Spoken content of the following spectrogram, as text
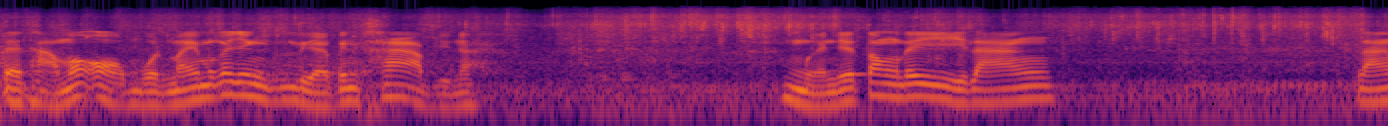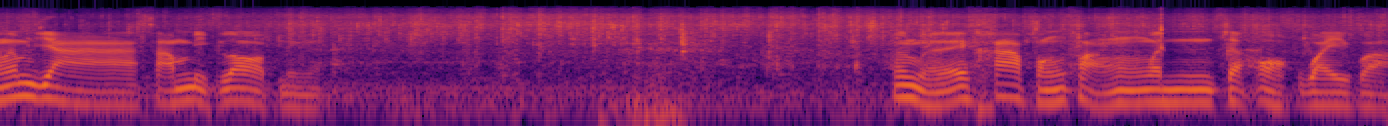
แต่ถามว่าออกหมดไหมมันก็ยังเหลือเป็นคราบอยู่นะ เหมือนจะต้องได้ล้าง ล้างน้ำยาซ้ำอีกรอบหนึ่งอะ มันเหมือนไอ้คราบฝังมันจะออกไวกว่า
